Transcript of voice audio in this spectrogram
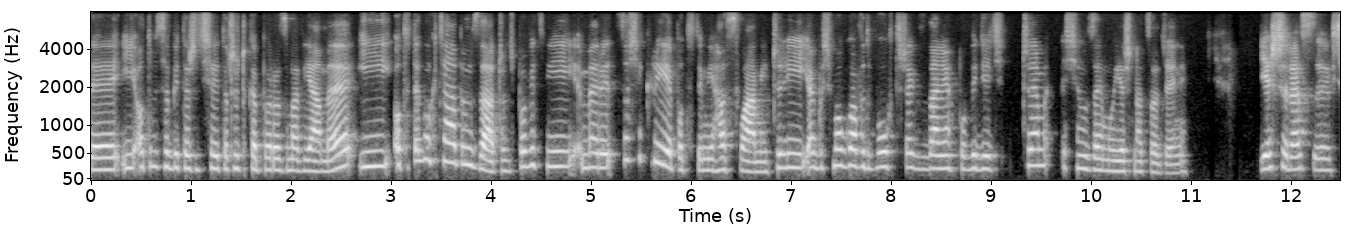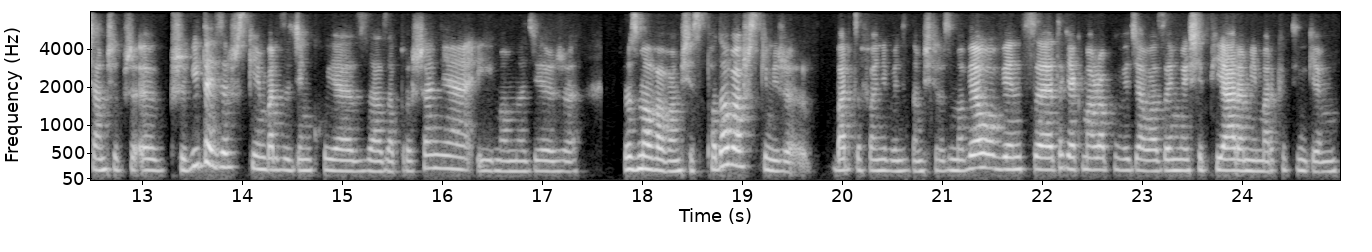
e, i o tym sobie też dzisiaj troszeczkę porozmawiamy. I od tego chciałabym zacząć. Powiedz mi, Mary, co się kryje pod tymi hasłami? Czyli jakbyś mogła w dwóch, trzech zdaniach powiedzieć, czym się zajmujesz na co dzień? Jeszcze raz chciałam się przywitać ze wszystkim. Bardzo dziękuję za zaproszenie i mam nadzieję, że rozmowa Wam się spodoba wszystkim że bardzo fajnie będzie tam się rozmawiało, więc e, tak jak Mara powiedziała, zajmuję się PR-em i marketingiem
